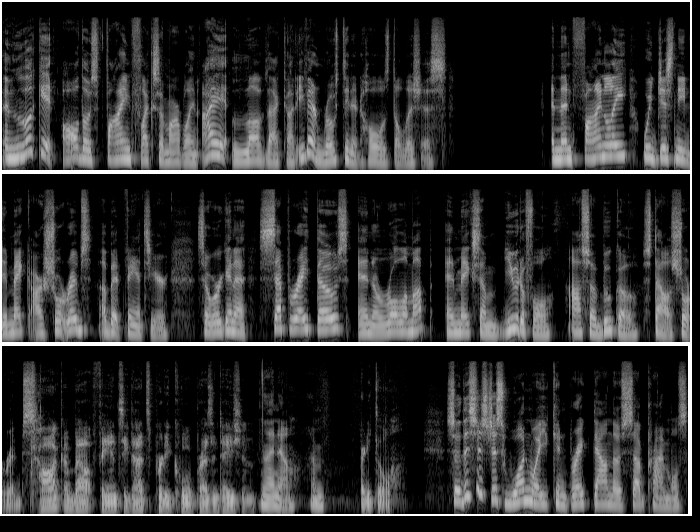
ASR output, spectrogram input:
And look at all those fine flecks of marbling. I love that cut. Even roasting it whole is delicious. And then finally, we just need to make our short ribs a bit fancier. So we're gonna separate those and roll them up and make some beautiful ossobuco style short ribs. Talk about fancy. That's pretty cool presentation. I know, I'm pretty cool. So this is just one way you can break down those subprimals.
